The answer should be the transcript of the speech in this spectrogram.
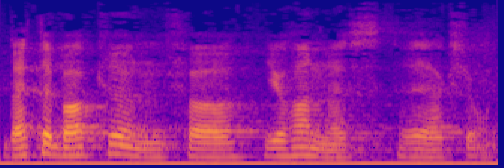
Dette er bakgrunnen for Johannes' reaksjon.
